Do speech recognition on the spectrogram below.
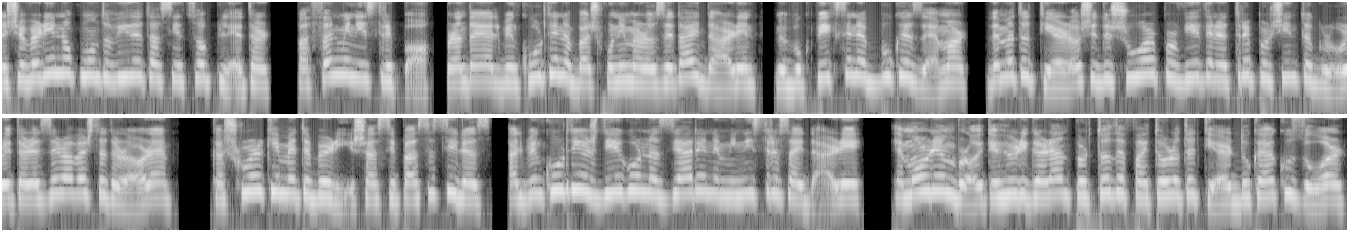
Në qeveri nuk mund të vidhet as një copë letër, Pa thënë ministri po. Prandaj Albin Kurti në bashkëpunim me Rozeta Hajdarin, me bukëpjekësin e Bukë e Zemër dhe me të tjerë është i dyshuar për vjedhjen e tre për qind të grurit të rezervave shtetërore. Ka shkruar Kimete Berisha, sipas së cilës, Albin Kurti është djegur në zjarrin e ministres Hajdari. E mori në mbrojtje hyri garant për të dhe fajtorët e tjerë duke akuzuar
